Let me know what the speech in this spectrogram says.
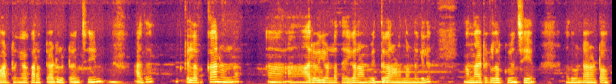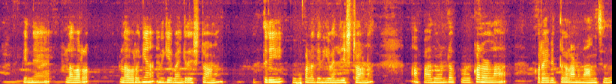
വാട്ടറിങ് ഒക്കെ കറക്റ്റായിട്ട് കിട്ടുകയും ചെയ്യും. അത് കിളിർക്കാനുള്ള ആരോഗ്യമുള്ള തൈകളാണ് വിത്തുകളാണെന്നുണ്ടെങ്കിൽ നന്നായിട്ട് കിളിർക്കുകയും ചെയ്യും. അതുകൊണ്ടാണ് കേട്ടോ പിന്നെ ഫ്ലവർ ഫ്ലവറിങ് എനിക്ക് ഭയങ്കര ഇഷ്ടമാണ്. ഒത്തിരി പൂക്കളൊക്കെ എനിക്ക് വലിയ ഇഷ്ടമാണ്. അപ്പോൾ അതുകൊണ്ട് പൂക്കളുള്ള കുറേ വിത്തുകളാണ് വാങ്ങിച്ചത്.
